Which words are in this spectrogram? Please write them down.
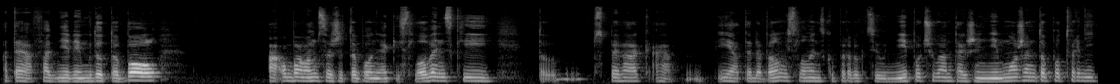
a teda fakt neviem, kto to bol, a obávam sa, že to bol nejaký slovenský to spevák a ja teda veľmi slovenskú produkciu nepočúvam, takže nemôžem to potvrdiť,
